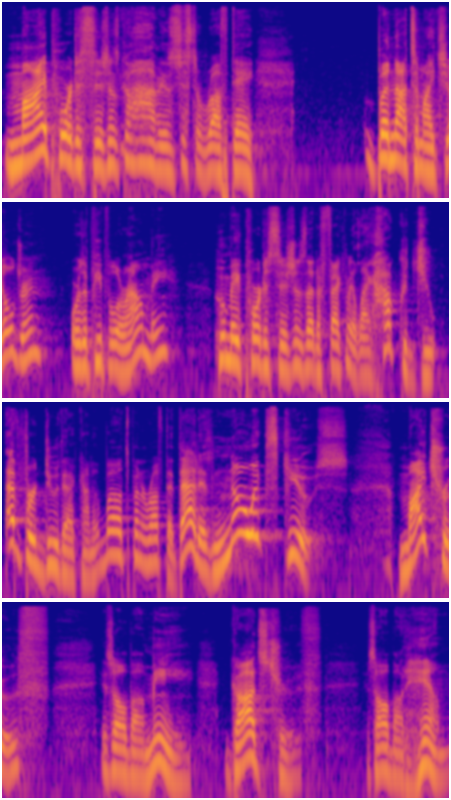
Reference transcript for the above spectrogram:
my poor decisions. God, it was just a rough day. But not to my children or the people around me who make poor decisions that affect me. Like, how could you ever do that kind of? Well, it's been a rough day. That is no excuse. My truth is all about me. God's truth is all about Him.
